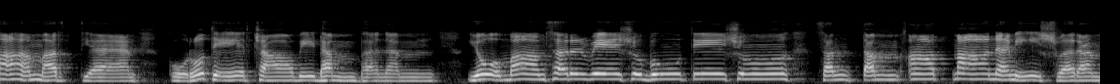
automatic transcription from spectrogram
मामर्त्य कुरुतेर्चाविडम्बनं यो मां सर्वेषु भूतेषु सन्तम् आत्मानमीश्वरं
